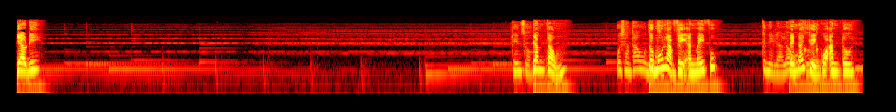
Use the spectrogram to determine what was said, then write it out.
Vào đi. Lâm Tổng, Tôi muốn làm phiền anh mấy phút Để nói chuyện của anh tôi.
